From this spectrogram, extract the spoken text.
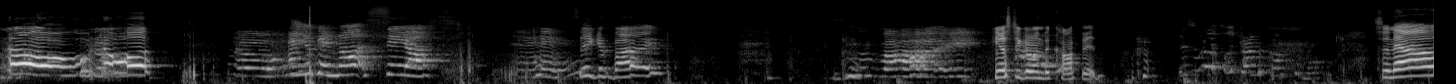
No! No! No! And you cannot see us. Mm-hmm. Say goodbye. Bye. He has to go in the coffin. This is actually kind of comfortable. So now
